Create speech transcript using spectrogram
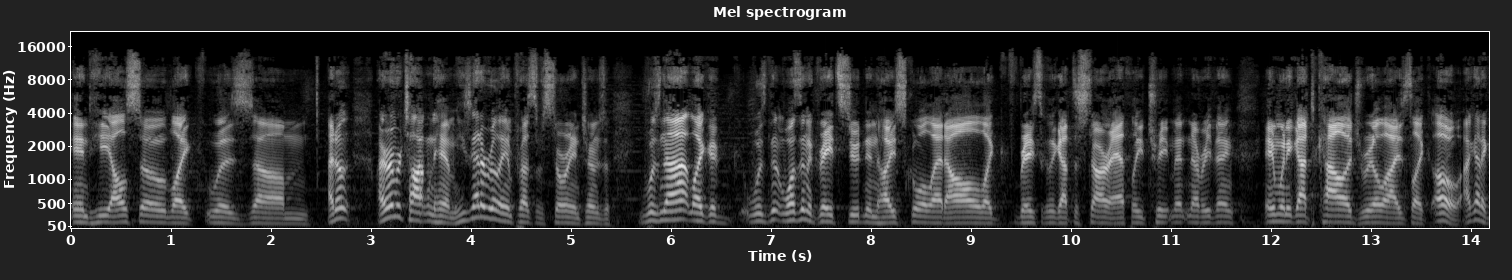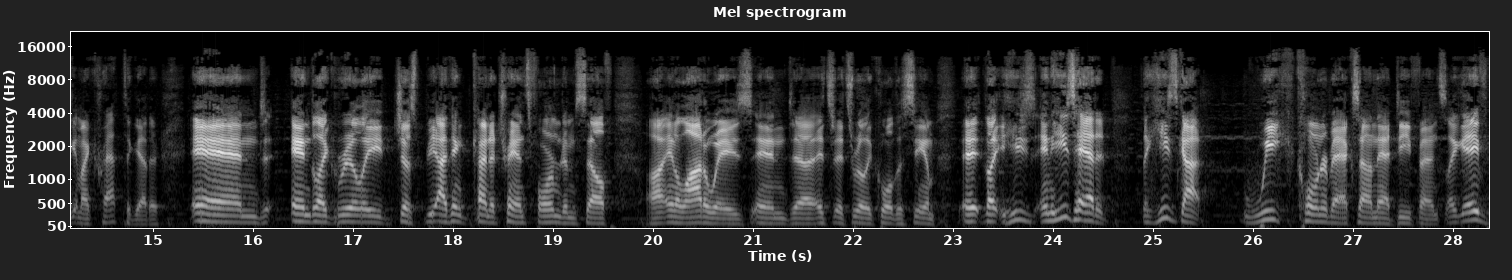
and he also like was. Um, I don't. I remember talking to him. He's got a really impressive story in terms of was not like a was wasn't a great student in high school at all. Like basically got the star athlete treatment and everything. And when he got to college, realized like, oh, I got to get my crap together, and and like really just be. I think kind of transformed himself uh, in a lot of ways, and uh, it's it's really cool to see him. It, like he's and he's had it. Like he's got weak cornerbacks on that defense. Like they've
